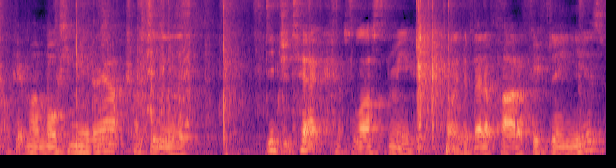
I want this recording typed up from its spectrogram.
I'll get my multimeter out, trusty little Digitech. It's lasted me probably the better part of 15 years.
